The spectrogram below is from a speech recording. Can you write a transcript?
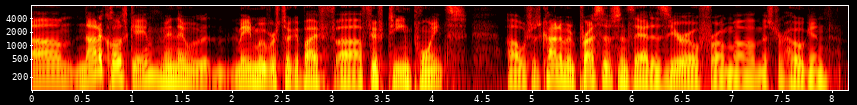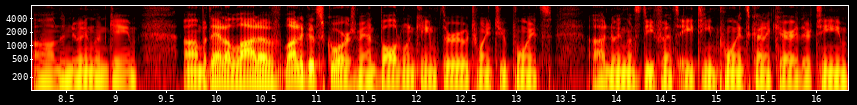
Um, not a close game. I mean, they main movers took it by uh, 15 points, uh, which was kind of impressive since they had a zero from uh, Mr. Hogan on the New England game. Um, but they had a lot of lot of good scores. Man, Baldwin came through 22 points. Uh, New England's defense 18 points, kind of carried their team.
